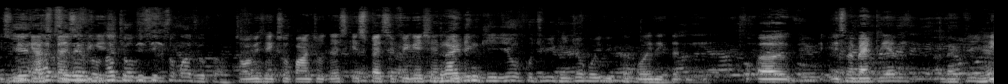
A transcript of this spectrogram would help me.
इसमें क्या स्पेसिफिकेशन चौबीस एक सौ पाँच होता है। चौबीस एक सौ पाँच होता है इसकी स्पेसिफिकेशन राइटिंग खींचो कुछ भी खींचो कोई दिक्कत कोई दिक्कत नहीं है। इसमें बैटरी है भी बैटरी है।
